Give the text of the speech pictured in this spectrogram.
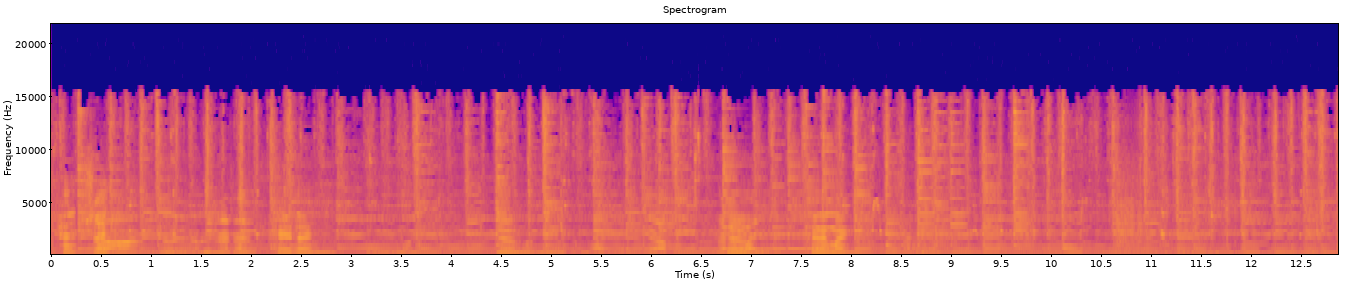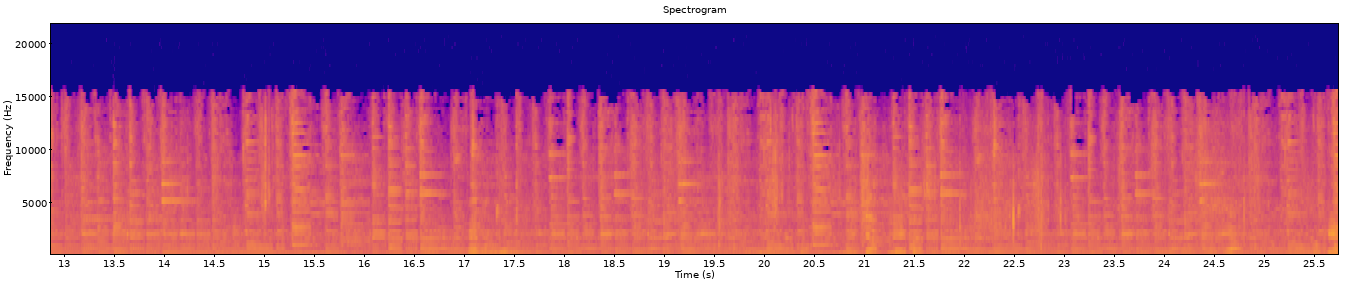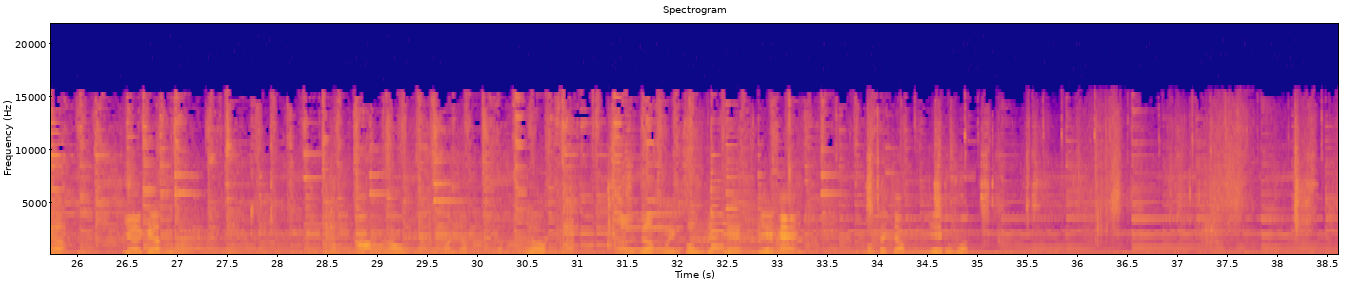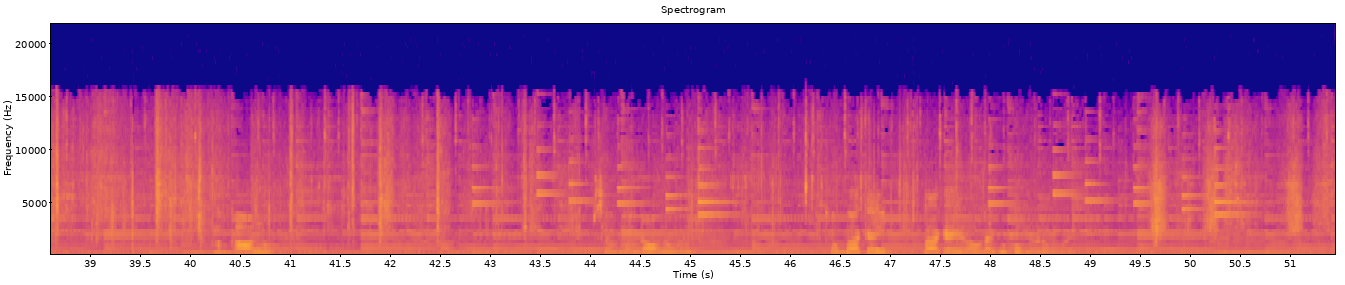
hai, hai, sao ừ, ừ, hai tháng. Hai tháng. Ừ, mười. Dạ. mười mười tháng một Dạ. mấy? Hai tháng mấy? Ừ, hai tháng rưỡi. hai tháng rưỡi. Bây giờ các loại cái này chắc dễ quét có kia ớt. Giờ cái ớt luôn hả? Nó lâu lâu giờ qua cho nó cho nó gom ờ gom nguyên khu cho dễ dễ hái. Món tới chồng mình dễ thu hoạch. Bằng cỏ luôn. Sẵn bằng cỏ luôn ha. Còn ba cây ba cây ô này cuối cùng nó đủ rồi.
